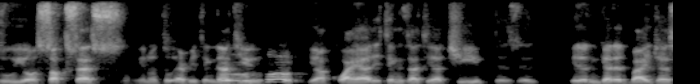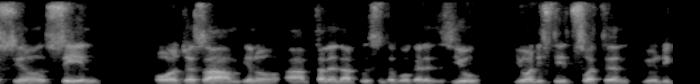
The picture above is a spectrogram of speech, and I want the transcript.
to your success. You know, to everything that you Mhm. you acquire, the things that you achieved. Is it, you didn't get it by just you know saying or just um you know um telling that person to go get. It's you. You on the stage sweating. You in the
